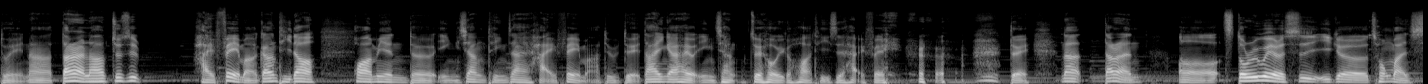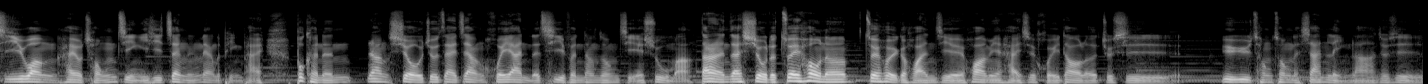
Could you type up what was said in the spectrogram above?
对，那当然啦，就是海费嘛，刚刚提到画面的影像停在海费嘛，对不对？大家应该还有印象，最后一个话题是海费。对，那当然。呃，Storyware 是一个充满希望、还有憧憬以及正能量的品牌，不可能让秀就在这样灰暗的气氛当中结束嘛。当然，在秀的最后呢，最后一个环节，画面还是回到了就是郁郁葱葱的山林啦，就是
